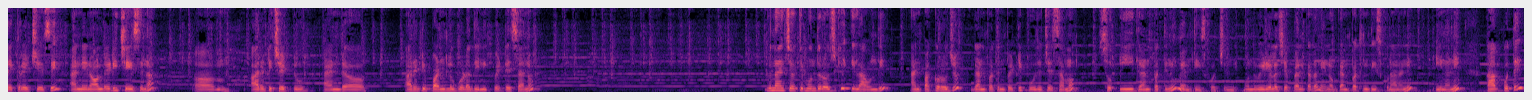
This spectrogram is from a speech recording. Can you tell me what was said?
డెకరేట్ చేసి అండ్ నేను ఆల్రెడీ చేసిన అరటి చెట్టు అండ్ అరటి పండ్లు కూడా దీనికి పెట్టేశాను. వినాయక చవితి ముందు రోజుకి ఇలా ఉంది. అండ్ పక్క రోజు గణపతిని పెట్టి పూజ చేశాము. సో ఈ గణపతిని మేము తీసుకొచ్చింది. ముందు వీడియోలో చెప్పాను కదా నేను ఒక గణపతిని తీసుకున్నానని ఈయనని. కాకపోతే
